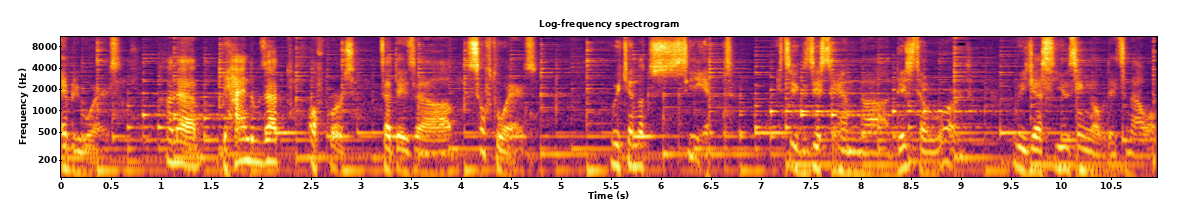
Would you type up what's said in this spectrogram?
everywhere. And uh, behind that, of course, that is uh, software. We cannot see it. It exists in the digital world. We're just using of this in our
